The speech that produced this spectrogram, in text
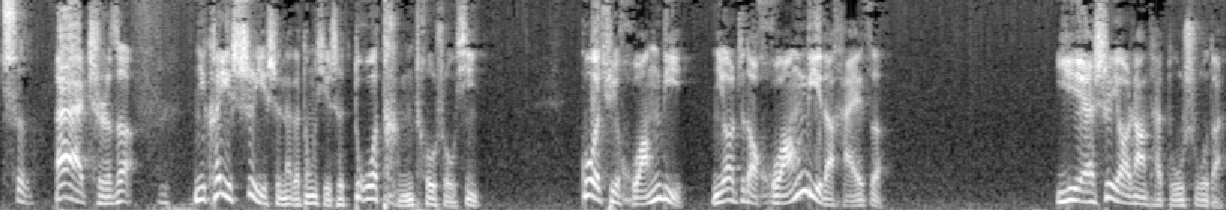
尺子。哎，尺子，你可以试一试那个东西是多疼抽手心。过去皇帝，你要知道，皇帝的孩子也是要让他读书的。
